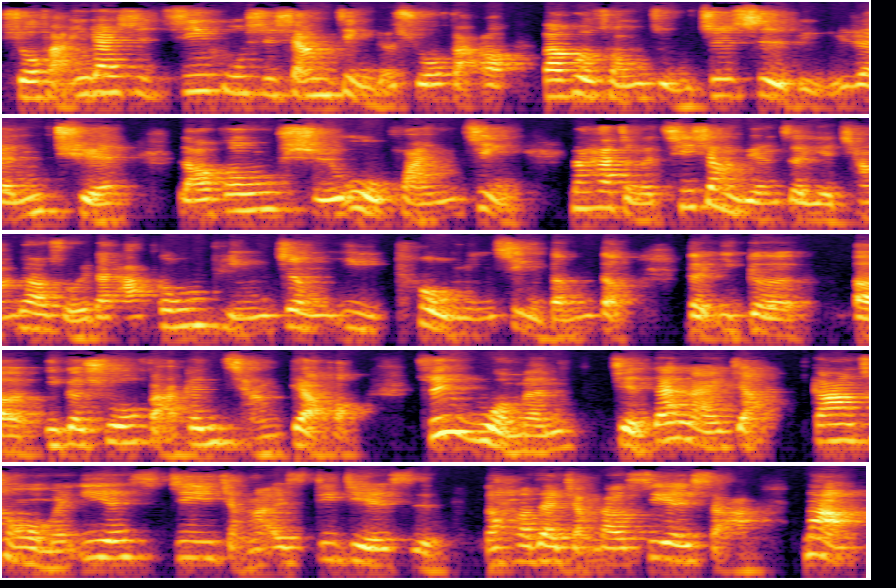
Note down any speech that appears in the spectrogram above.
说法，应该是几乎是相近的说法哦，包括从组织治理、人权、劳工、食物、环境，那它整个七项原则也强调所谓的它公平、正义、透明性等等的一个呃一个说法跟强调哈、哦，所以我们简单来讲，刚刚从我们 ESG 讲到 SDGs，然后再讲到 CSR，那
